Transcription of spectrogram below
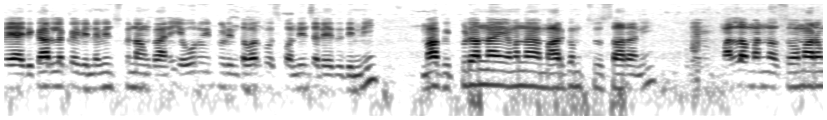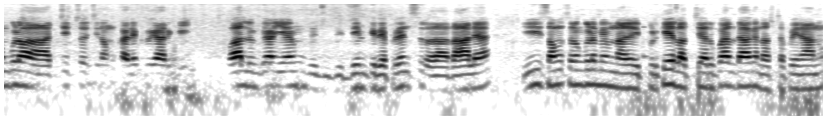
పై అధికారులకు విన్నవించుకున్నాం కానీ ఎవరు ఇప్పుడు ఇంతవరకు స్పందించలేదు దీన్ని. మాకు ఇప్పుడన్నా ఏమన్నా మార్గం చూస్తారని. మేము మొన్న సోమవారం కూడా అర్జించి వచ్చినాం కలెక్టర్ గారికి. వాళ్ళు ఇంకా ఏం దీనికి రెఫరెన్స్ రాలే. ఈ సంవత్సరం కూడా మేము ఇప్పటికే లక్ష రూపాయల దాకా నష్టపోయినాను.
